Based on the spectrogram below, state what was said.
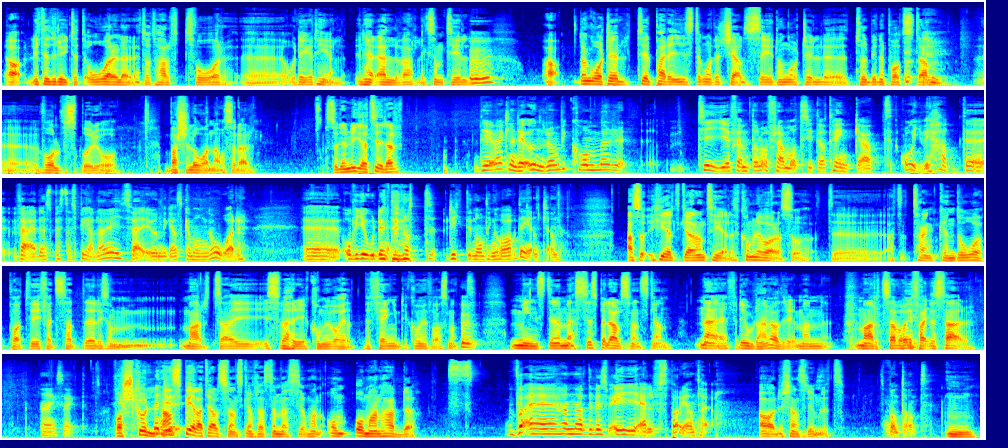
ja, lite drygt ett år eller ett och ett halvt, två år eh, och det är ju en hel, en hel elva liksom till Mm. ja, de går till, till Paris, de går till Chelsea, de går till eh, Turbine Potsdam, eh, Wolfsburg och Barcelona och sådär. Så det är nya tider. Det är verkligen det. Jag undrar om vi kommer 10-15 år framåt sitta och tänka att oj, vi hade världens bästa spelare i Sverige under ganska många år. Eh, och vi gjorde inte något, riktigt någonting av det egentligen. Alltså helt garanterat kommer det vara så att, eh, att tanken då på att vi faktiskt hade liksom Marta i, i Sverige kommer ju vara helt befängd. Det kommer ju vara som att Mm. minst när Messi spelade Allsvenskan. Nej, för det gjorde han ju aldrig, men Marta var ju faktiskt här. Ja, exakt. Var skulle Men han du- spelat i Allsvenskan förresten Messi om han, om, om han hade? Va, eh, han hade väl i Elfsborg antar jag, Ja, det känns rimligt. spontant. Mm.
